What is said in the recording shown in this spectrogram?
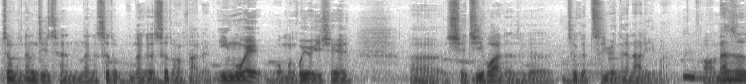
政府登记成那个社团那个社团法人，因为我们会有一些呃写计划的这个这个资源在那里嘛。嗯，哦，但是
